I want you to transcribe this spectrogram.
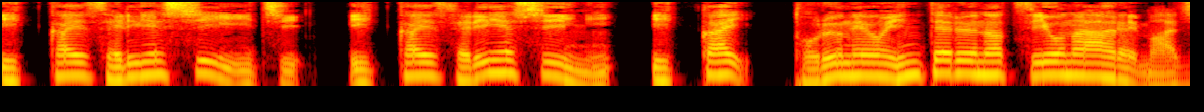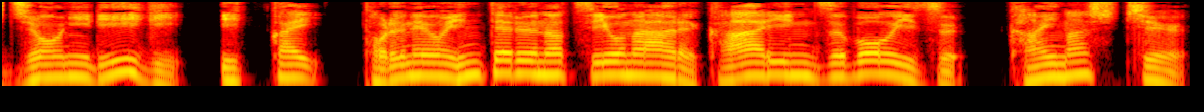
1回セリエ C1、1回セリエ C2、1回トルネオインテルナツィオナーレマジョーニリーギ、1回トルネオインテルナツィオナーレカーリンズボーイズ、カイナシチュー、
